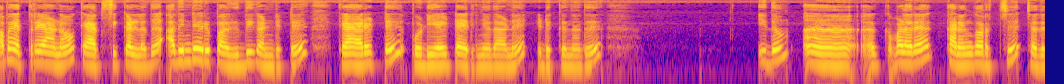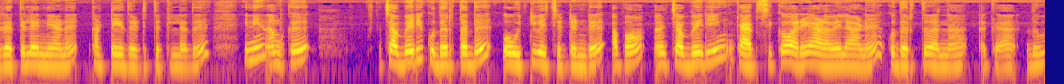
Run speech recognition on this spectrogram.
അപ്പോൾ എത്രയാണോ ക്യാപ്സിക്ക ഉള്ളത് അതിന്റെ ഒരു പകുതി കണ്ടിട്ട് ക്യാരറ്റ് പൊടിയായിട്ട് അരിഞ്ഞതാണ് എടുക്കുന്നത്. ഇതും വളരെ കനം കുറച്ച് ചതുരത്തിൽ തന്നെയാണ് കട്ട് ചെയ്തെടുത്തിട്ടുള്ളത്. ഇനി നമുക്ക് ചവ്വരി കുതിർത്തത് ഊറ്റി വെച്ചിട്ടുണ്ട്. അപ്പോൾ ചവ്വരിയും ക്യാപ്സിക്കോ ഒരേ അളവിലാണ് കുതിർത്ത് വന്ന ഇതും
